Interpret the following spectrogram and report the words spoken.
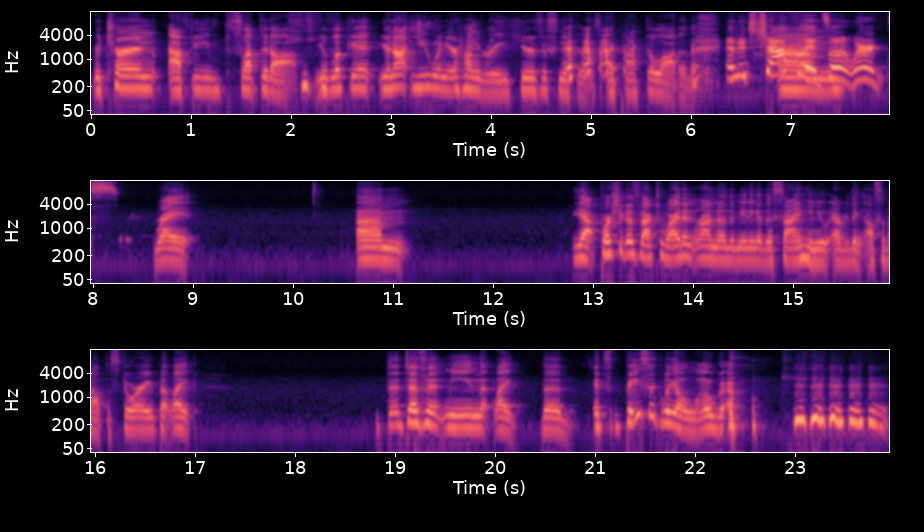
Return after you've slept it off. You're looking. You're not you when you're hungry. Here's a Snickers. I packed a lot of them. And it's chocolate, Um, so it works. Right. Um. Yeah, Portia goes back to why didn't Ron know the meaning of the sign? He knew everything else about the story, but like, that doesn't mean that like the it's basically a logo. you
